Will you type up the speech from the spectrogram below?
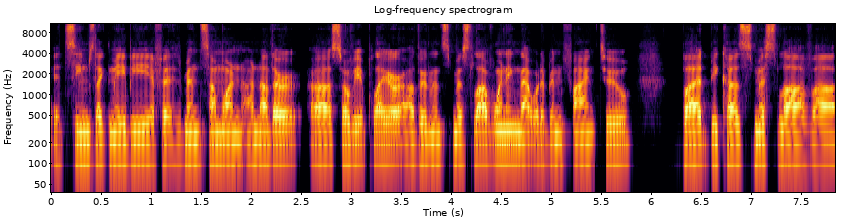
it seems like maybe if it had been someone another uh, Soviet player other than Smyslov winning, that would have been fine too. But because Smyslov uh,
